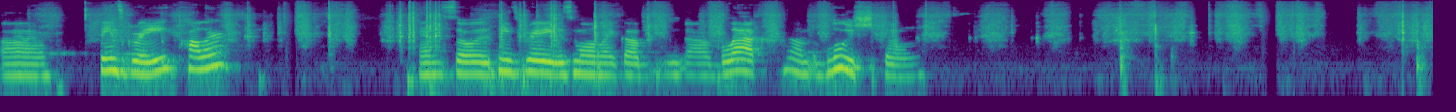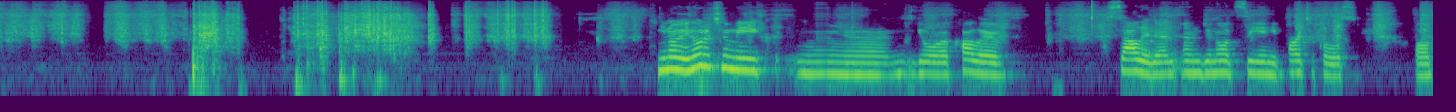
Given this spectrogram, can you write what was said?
uh, Payne's Gray color. And so Payne's Gray is more like a, a black, um, bluish tone. You know, in order to make uh, your color solid and, and do not see any particles of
